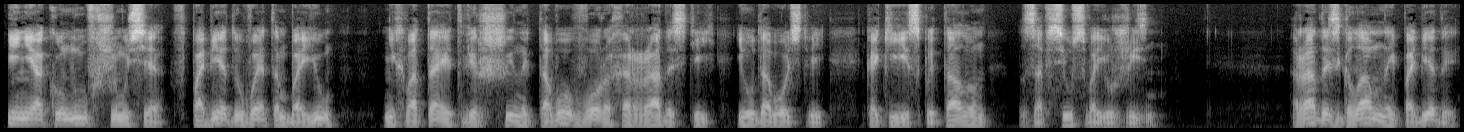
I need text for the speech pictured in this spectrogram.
и не окунувшемуся в победу в этом бою, не хватает вершины того вороха радостей и удовольствий, какие испытал он за всю свою жизнь. Радость главной победы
